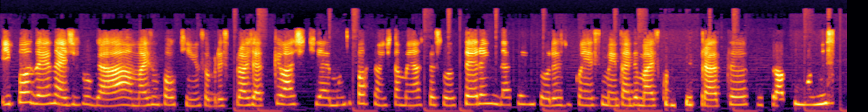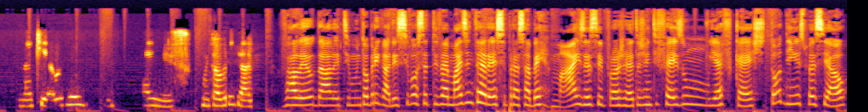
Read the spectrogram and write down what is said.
e poder, né, divulgar mais um pouquinho sobre esse projeto, que eu acho que é muito importante também as pessoas serem detentoras de conhecimento, ainda mais quando se trata do próprio município, né, que elas É isso. Muito obrigada. Valeu, Dalet, muito obrigada. E se você tiver mais interesse para saber mais desse projeto, a gente fez um IFCast todinho especial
